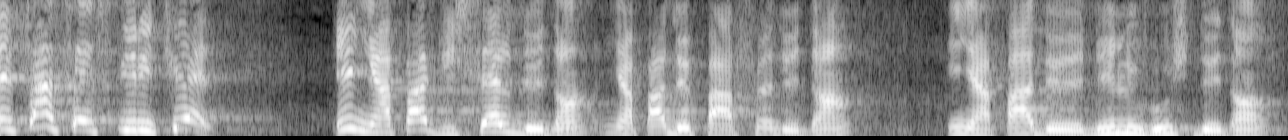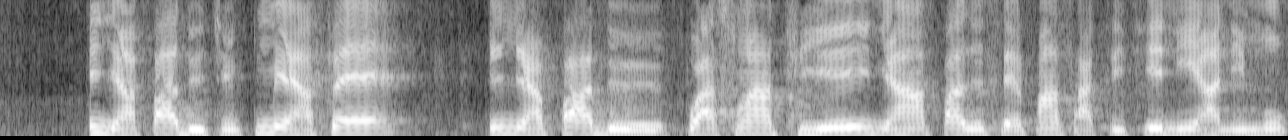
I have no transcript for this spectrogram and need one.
Et ça, c'est spirituel. Il n'y a pas du sel dedans, il n'y a pas de parfum dedans, il n'y a pas de l'huile rouge dedans, il n'y a pas de tchinkmé à faire, il n'y a pas de poisson à tuer, il n'y a pas de serpent sacrifié ni animaux.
